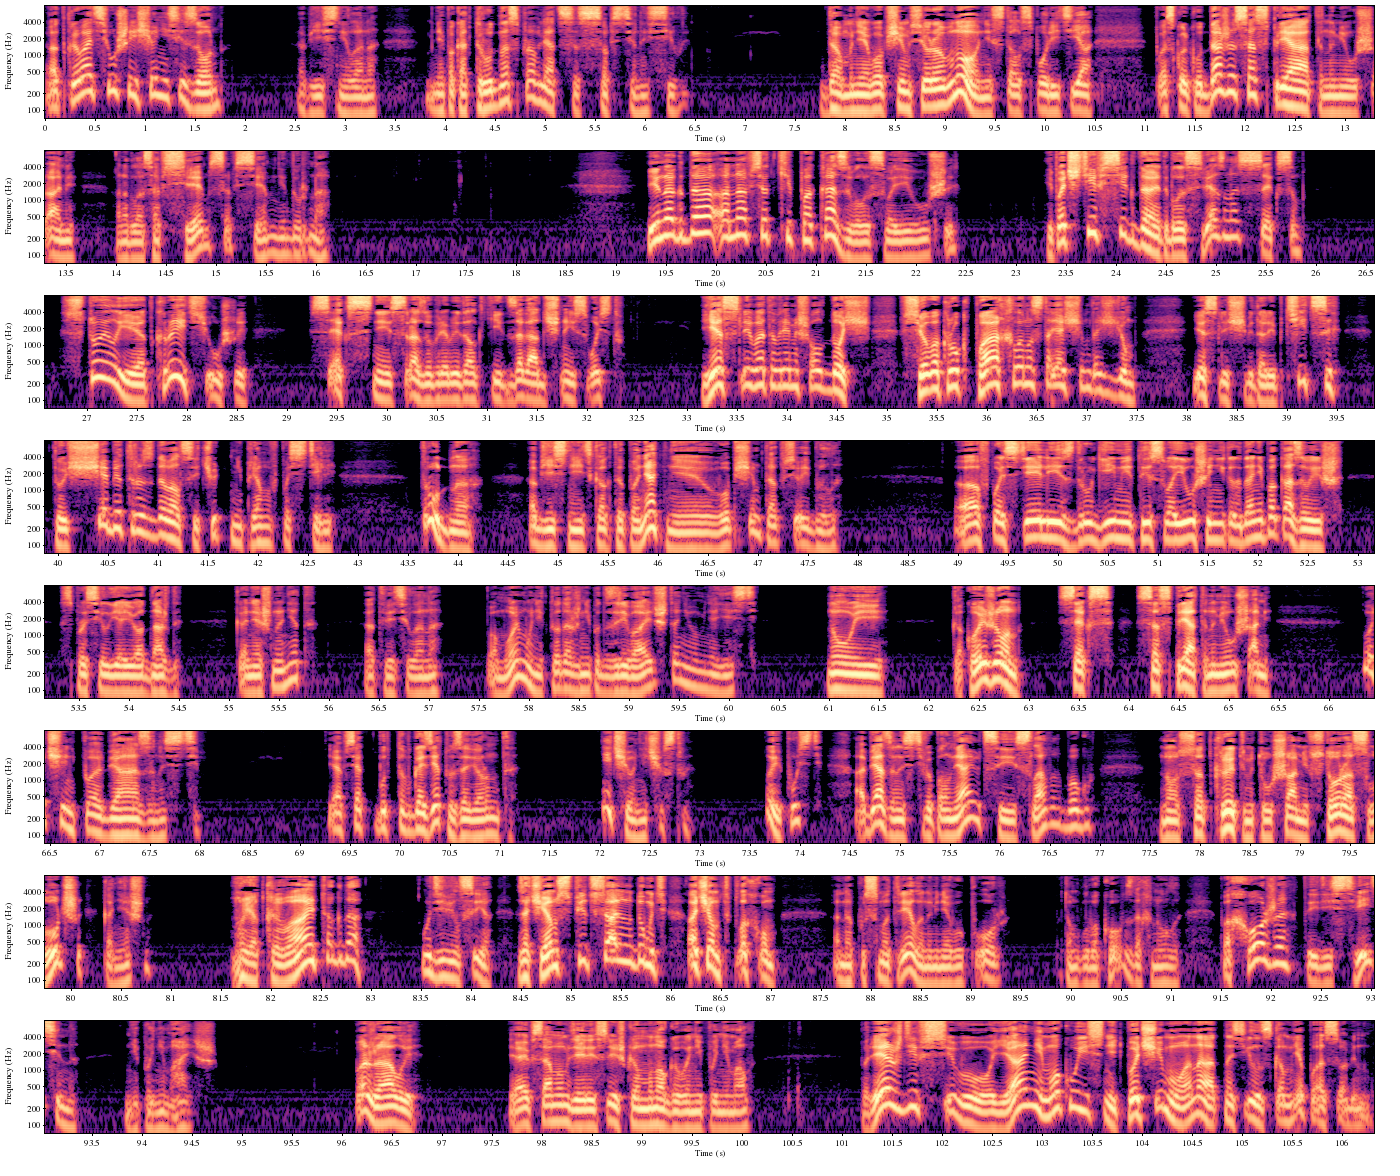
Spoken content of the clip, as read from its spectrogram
открывать уши еще не сезон», — объяснила она. «Мне пока трудно справляться с собственной силой». Да мне, в общем, все равно, не стал спорить я, поскольку даже со спрятанными ушами она была совсем-совсем не дурна. Иногда она все-таки показывала свои уши, и почти всегда это было связано с сексом. Стоило ей открыть уши, секс с ней сразу приобретал какие-то загадочные свойства. Если в это время шел дождь, все вокруг пахло настоящим дождем — если щебетали птицы, то щебет раздавался чуть не прямо в постели. Трудно объяснить как-то понятнее, в общем, так все и было. — А в постели с другими ты свои уши никогда не показываешь? — спросил я ее однажды. — Конечно, нет, — ответила она. — По-моему, никто даже не подозревает, что они у меня есть. — Ну и какой же он секс со спрятанными ушами? — очень по обязанности. Я всяк будто в газету завернута. Ничего не чувствую. Ну и пусть. Обязанности выполняются, и слава богу. Но с открытыми-то ушами в сто раз лучше, конечно. Ну и открывай тогда, — удивился я. Зачем специально думать о чем-то плохом? Она посмотрела на меня в упор, потом глубоко вздохнула. Похоже, ты действительно не понимаешь. Пожалуй, я и в самом деле слишком многого не понимал. Прежде всего, я не мог уяснить, почему она относилась ко мне по-особенному.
